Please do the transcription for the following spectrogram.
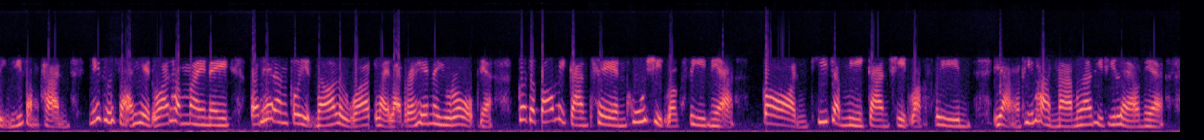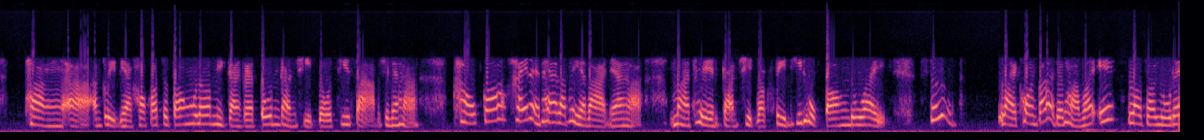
สิ่งที่สำคัญ นี่คือสาเหตุว่าทำไมในประเทศอังกฤษเนาะหรือว่าหลาย ๆ ประเทศในยุโรปเนี่ย ก็จะต้องมีการเทรนผู้ฉีดวัคซีนเนี่ยก่อนที่จะมีการฉีดวัคซีน อย่างที่ผ่านมาเมื่ออาทิตย์ที่แล้วเนี่ยทางออังกฤษเนี่ยเขาก็จะต้องเริ่มมีการกระตุ้นการฉีดโดสที่สามใช่ไหมคะ เขาก็ให้ในายแพทย์และพยาบาลเนี่ยค่ะ มาเทรนการฉีดวัคซีนที่ถูกต้องด้วย ซึ่งหลายคนก็อาจจะถามว่า เอ๊ะ เราจะรู้ได้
